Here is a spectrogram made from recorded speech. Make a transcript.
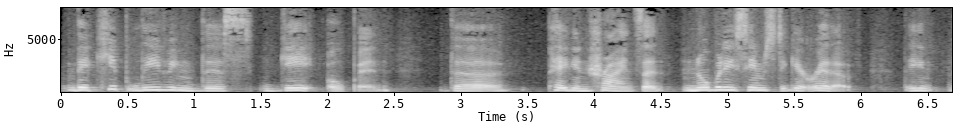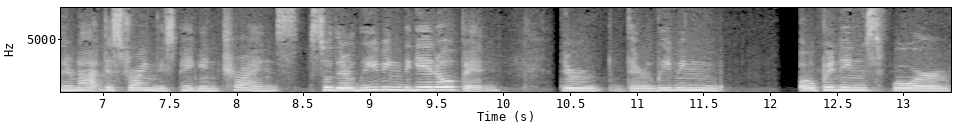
they keep leaving this gate open, the pagan shrines that nobody seems to get rid of. They they're not destroying these pagan shrines, so they're leaving the gate open. They're they're leaving openings for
